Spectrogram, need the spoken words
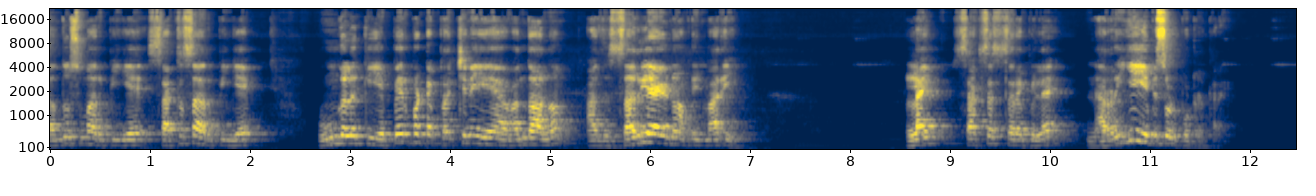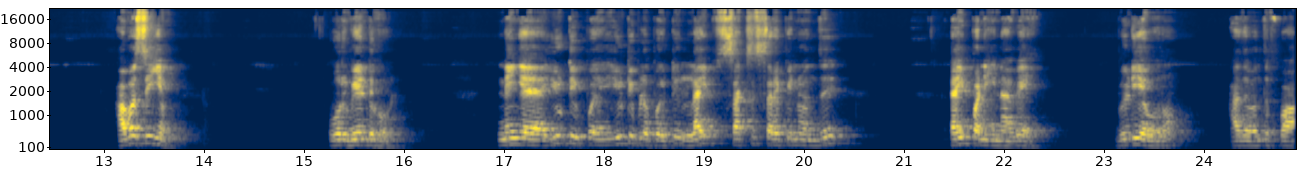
சந்தோஷமாக இருப்பீங்க சக்ஸஸாக இருப்பீங்க. உங்களுக்கு எப்பேற்பட்ட பிரச்சனை வந்தாலும் அது சரியாயிடும் அப்படின்னு மாதிரி லைஃப் சக்ஸஸ் தெரப்பியில் நிறைய எபிசோட் போட்டிருக்கிறேன். அவசியம் ஒரு வேண்டுகோள். நீங்கள் யூடியூப் யூடியூப்பில் போயிட்டு லைஃப் சக்ஸஸ் தெரப்பின்னு வந்து டைப் பண்ணிங்கனாவே வீடியோ வரும். அதை வந்து பா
